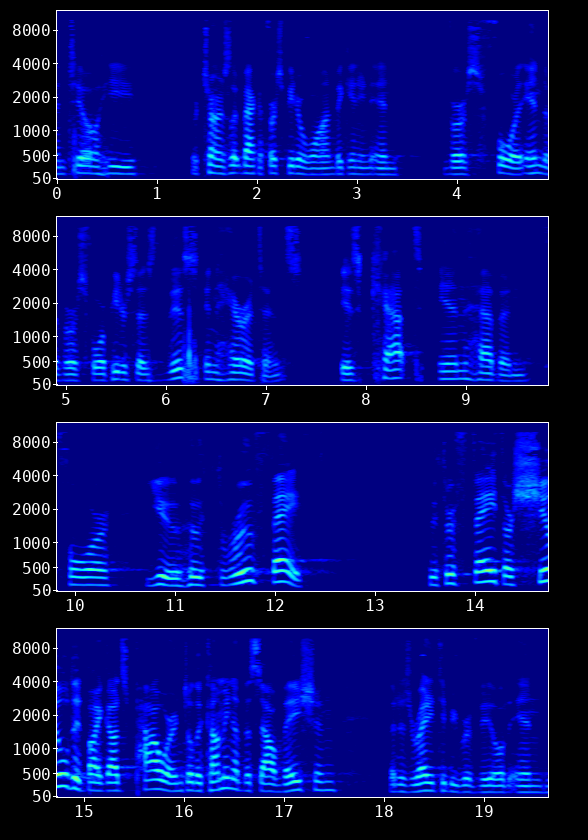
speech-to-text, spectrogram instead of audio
until He returns. Look back at 1 Peter 1, beginning in verse 4, the end of verse 4. Peter says, This inheritance is kept in heaven for you who through faith who through faith are shielded by God's power until the coming of the salvation that is ready to be revealed in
